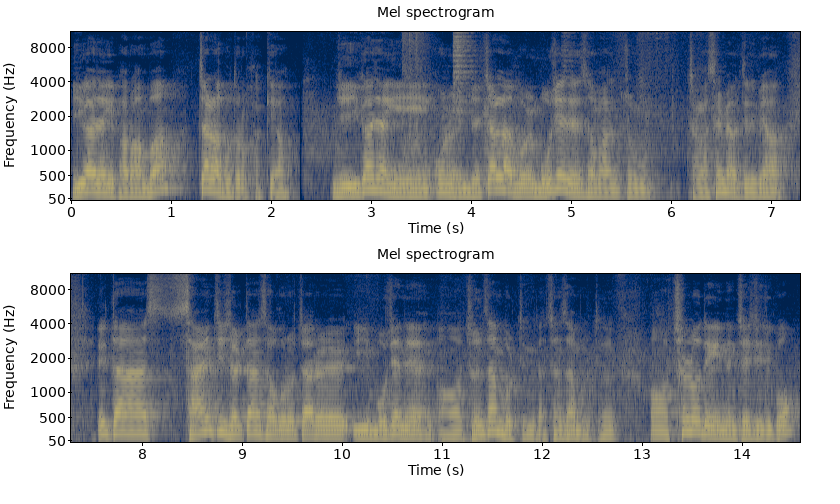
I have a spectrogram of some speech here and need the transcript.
이 과장이 바로 한번 잘라보도록 할게요. 이제 이 과장이 오늘 이제 잘라볼 모재에 대해서만 좀 잠깐 설명을 드리면 일단 4인치 절단석으로 자를 이 모재는 어, 전산 볼트입니다. 전산 볼트. 어, 철로 되어 있는 재질이고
